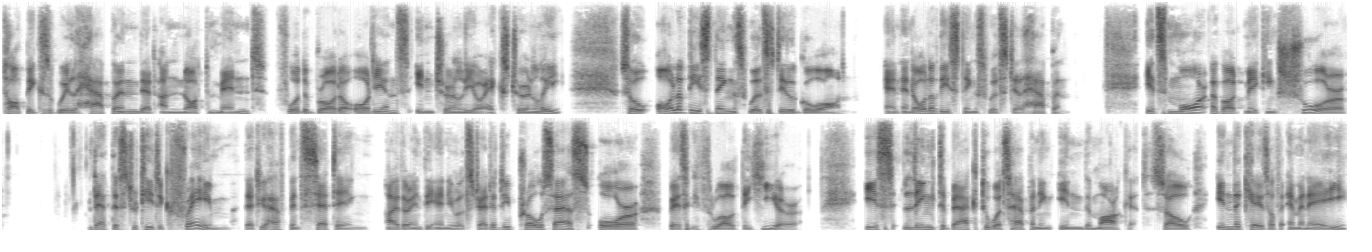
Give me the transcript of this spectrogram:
topics will happen that are not meant for the broader audience, internally or externally. So all of these things will still go on, and, and all of these things will still happen. It's more about making sure that the strategic frame that you have been setting either in the annual strategy process or basically throughout the year is linked back to what's happening in the market. So in the case of m&a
